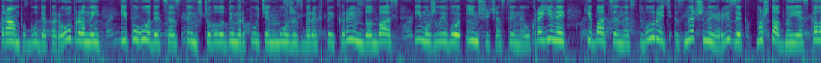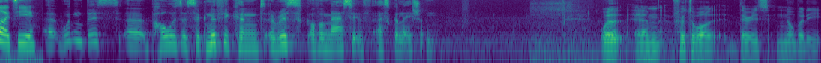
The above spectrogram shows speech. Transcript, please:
Трамп буде переобраний і погодиться з тим, що Володимир Путін може зберегти Крим, Донбас і, можливо, інші частини України, хіба це не створить значний ризик масштабної ескалації? uh? Well, um, first of all, there is nobody.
